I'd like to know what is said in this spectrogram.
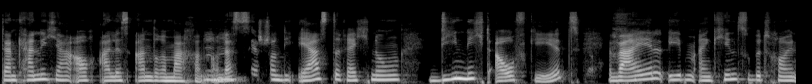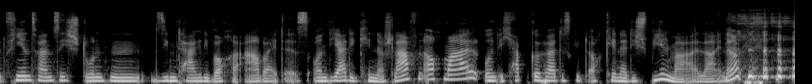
dann kann ich ja auch alles andere machen. Mhm. Und das ist ja schon die erste Rechnung, die nicht aufgeht, weil eben ein Kind zu betreuen 24 Stunden, sieben Tage die Woche Arbeit ist. Und ja, die Kinder schlafen auch mal. Und ich habe gehört, es gibt auch Kinder, die spielen mal alleine.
